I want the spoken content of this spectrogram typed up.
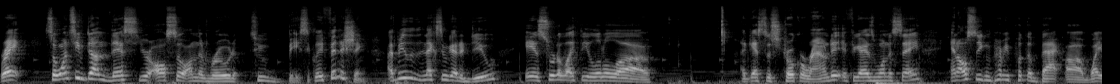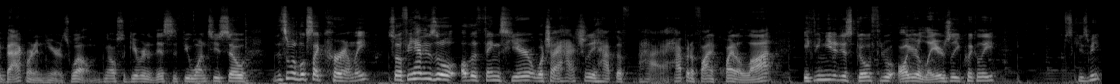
Right? So once you've done this, you're also on the road to basically finishing. I believe the next thing we got to do is sort of like the little uh, I guess, the stroke around it, if you guys want to say. And also, you can probably put the back uh, white background in here as well. You can also get rid of this if you want to. So this is what it looks like currently. So if you have these little other things here, which I actually have to I happen to find quite a lot, if you need to just go through all your layers really quickly, excuse me,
